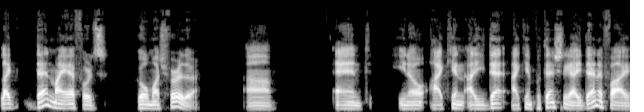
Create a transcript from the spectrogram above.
Like then my efforts go much further. Um, and you know I can ident- I can potentially identify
